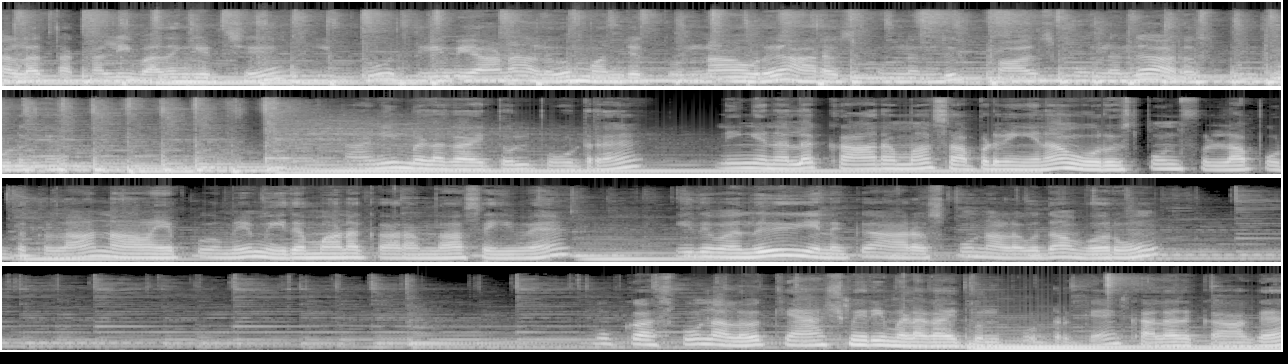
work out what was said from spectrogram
நல்லா தக்காளி வதங்கிடுச்சு. இப்போ தேவையான அளவு மஞ்சத்தூள். நான் ஒரு அரை ஸ்பூன்லேருந்து கால் ஸ்பூன்லேருந்து அரை ஸ்பூன் போடுங்க. தனி மிளகாய் தூள் போடுறேன். நீங்கள் நல்லா காரமாக சாப்பிடுவீங்கன்னா ஒரு ஸ்பூன் ஃபுல்லாக போட்டுக்கலாம். நான் எப்போவுமே மிதமான காரம் தான் செய்வேன். இது வந்து எனக்கு அரை ஸ்பூன் அளவு தான் வரும். முக்கால் ஸ்பூன் அளவு காஷ்மீரி மிளகாய் தூள் போட்டிருக்கேன் கலருக்காக.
